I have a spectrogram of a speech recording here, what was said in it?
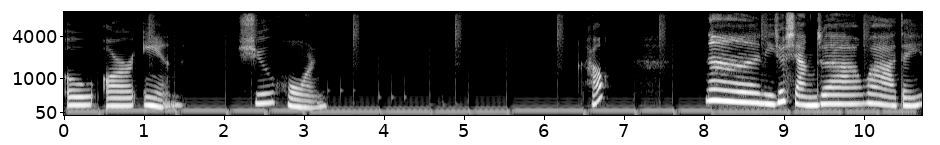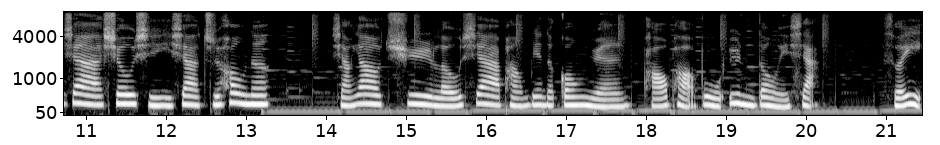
o r n，shoe horn。好，那你就想着啊，哇，等一下休息一下之后呢？想要去楼下旁边的公园跑跑步运动一下，所以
